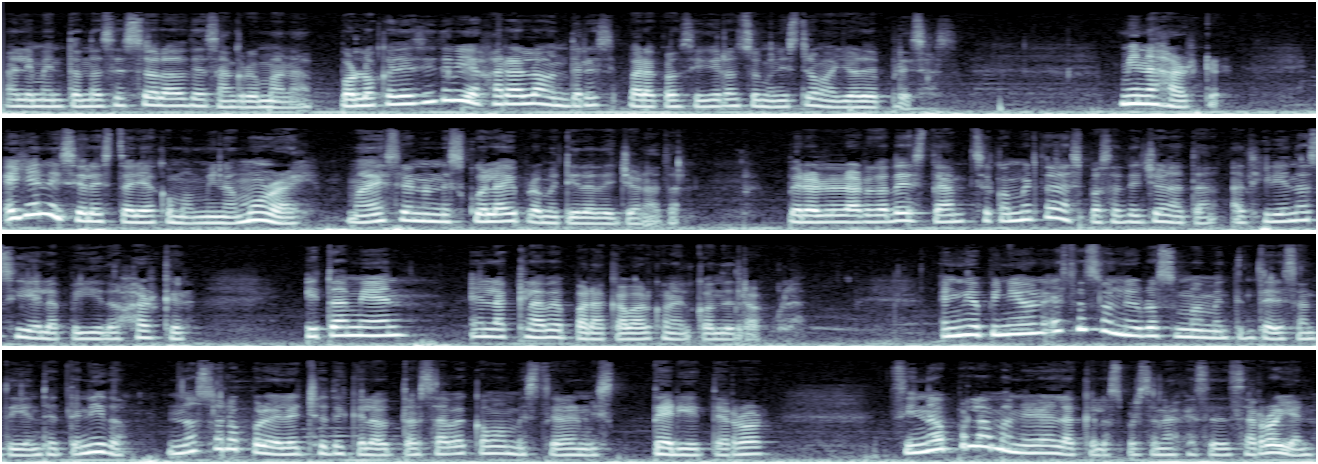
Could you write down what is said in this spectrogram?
alimentándose solo de sangre humana, por lo que decide viajar a Londres para conseguir un suministro mayor de presas. Mina Harker. Ella inició la historia como Mina Murray, maestra en una escuela y prometida de Jonathan. Pero a lo largo de esta, se convierte en la esposa de Jonathan, adquiriendo así el apellido Harker, y también en la clave para acabar con el conde Drácula. En mi opinión, este es un libro sumamente interesante y entretenido, no solo por el hecho de que el autor sabe cómo mezclar misterio y terror, sino por la manera en la que los personajes se desarrollan.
